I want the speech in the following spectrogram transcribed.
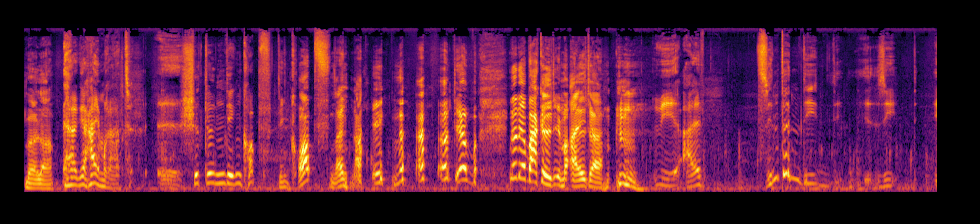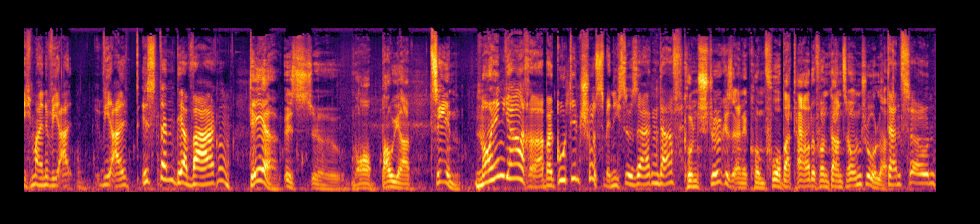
Möller. Herr Geheimrat. Äh, schütteln den Kopf? Den Kopf? Nein, nein. Der, na, der wackelt im Alter. Wie alt sind denn die, die Sie? Ich meine, wie, alt- wie alt ist denn der Wagen? Der ist äh, oh, Baujahr 10. Neun Jahre, aber gut in Schuss, wenn ich so sagen darf. Kunststück ist eine Komfortbatarde von Danzer und Schuller. Danzer und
